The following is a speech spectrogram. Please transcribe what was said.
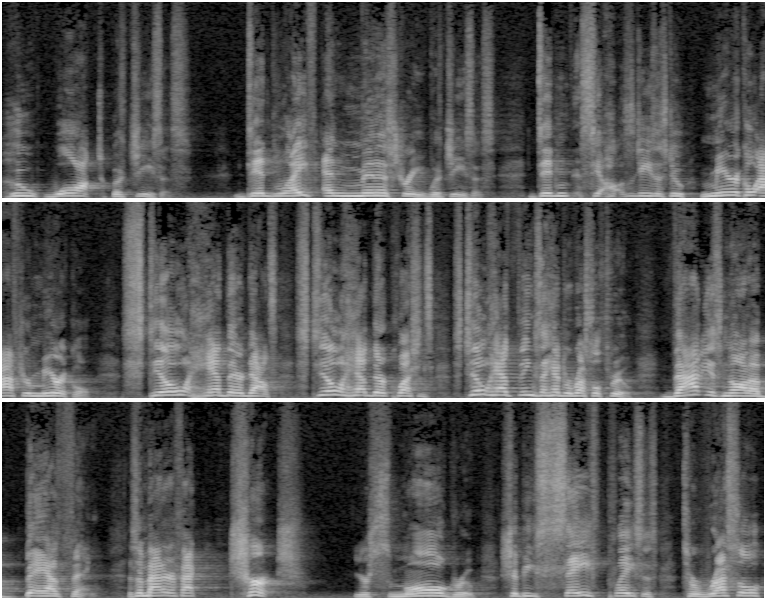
who walked with Jesus, did life and ministry with Jesus, did see Jesus do miracle after miracle, still had their doubts, still had their questions, still had things they had to wrestle through. That is not a bad thing. As a matter of fact, church, your small group, should be safe places to wrestle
